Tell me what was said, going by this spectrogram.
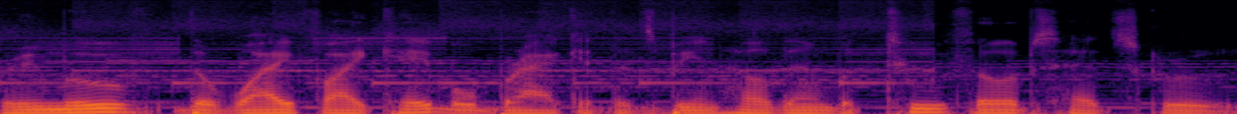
Remove the Wi-Fi cable bracket that's being held in with two Phillips head screws.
